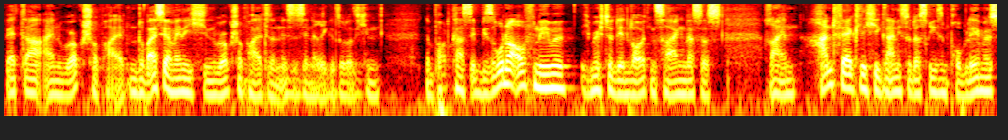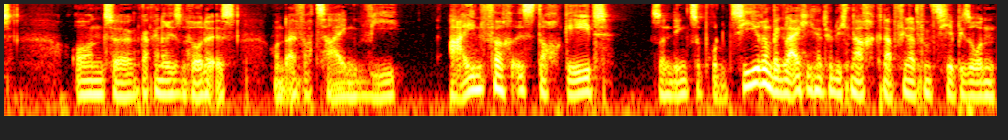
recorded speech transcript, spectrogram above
werde da einen Workshop halten. Du weißt ja, wenn ich einen Workshop halte, dann ist es in der Regel so, dass ich eine Podcast-Episode aufnehme. Ich möchte den Leuten zeigen, dass das rein handwerkliche gar nicht so das Riesenproblem ist und äh, gar keine Riesenhürde ist und einfach zeigen, wie einfach es doch geht, so ein Ding zu produzieren, wenngleich ich natürlich nach knapp 450 Episoden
